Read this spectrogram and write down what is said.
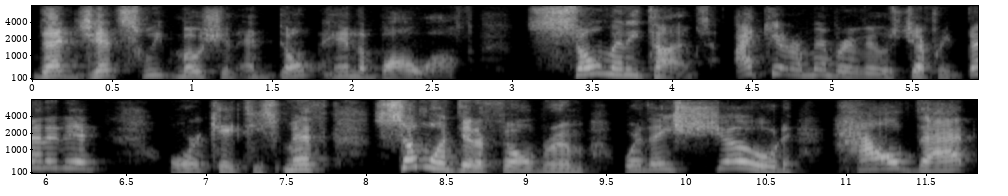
that jet sweep motion, and don't hand the ball off so many times? I can't remember if it was Jeffrey Benedict or KT Smith. Someone did a film room where they showed how that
